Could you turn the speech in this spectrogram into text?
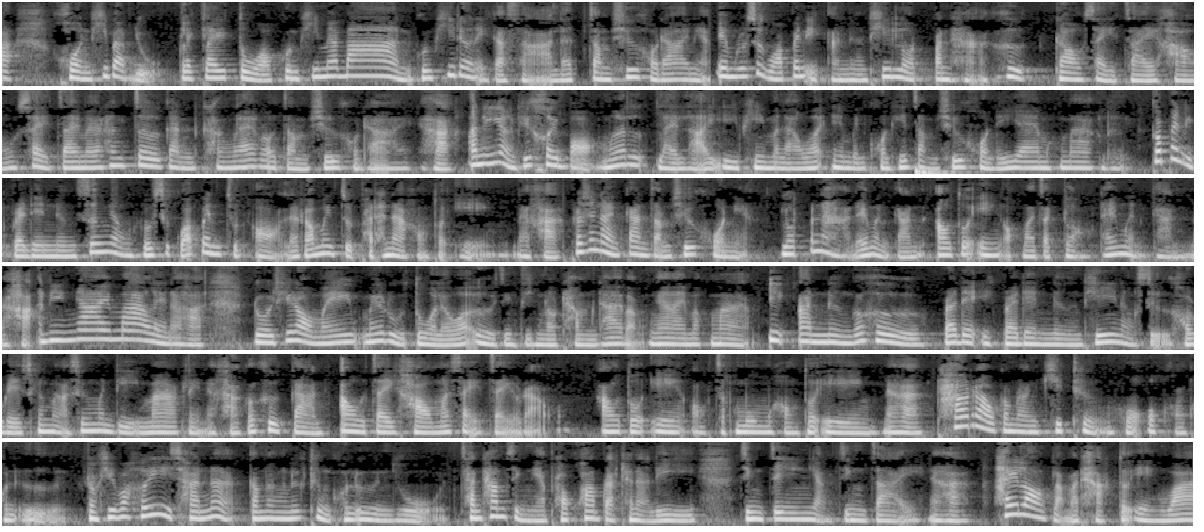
คนที่แบบอยู่ใกล้ๆตัวคุณพี่แม่บ้าน คุณพี่เดินเอกสารและจำชื่อเขาได้เนี่ยเอ็มรู้สึกว่าเป็นอีกอันหนึ่งที่ลดปัญหาคือเราใส่ใจเขาใส่ใจแม้กระทั่งเจอกันครั้งแรกเราจำชื่อเขาได้นะคะอันนี้อย่างที่เคยบอกเมื่อหลาย ๆ EP มาแล้วว่าเอ็มเป็นคนที่จำชื่อคนได้แย่มากๆเลย ก็เป็นอีกประเด็นหนึ่งซึ่งยังรู้สึกว่าเป็นจุดอ่อนและก็เป็นจุดพัฒนาของตัวเองนะคะ เพราะฉะนั้นการจำชื่อคนเนี่ยลดปัญหาได้เหมือนกันเอาตัวเองออกมาจากกล่องได้เหมือนกันนะคะ อันนี้ง่ายมากเลยนะคะ โดยที่เราไม่ไม่รู้ตัวแล้วว่าเออจริง ๆ เราทำได้แบบง่ายมาก ๆ อีกอันหนึ่งก็คือประเด็นอีกประเด็นหนึ่งที่หนังสือเขาเรสขึ้นมา ซึ่งมันดีมากเลยนะคะ ก็คือการเอาใจเขามาใส่ใจเราเอาตัวเองออกจากมุมของตัวเองนะคะ ถ้าเรากำลังคิดถึงหัวอกของคนอื่น เราคิดว่าเฮ้ยฉันอะกำลังนึกถึงคนอื่นอยู่ ฉันทำสิ่งนี้เพราะความปรารถนาดีจริง ๆ อย่างจริงใจนะคะ ให้ลองกลับมาถักตัวเองว่า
